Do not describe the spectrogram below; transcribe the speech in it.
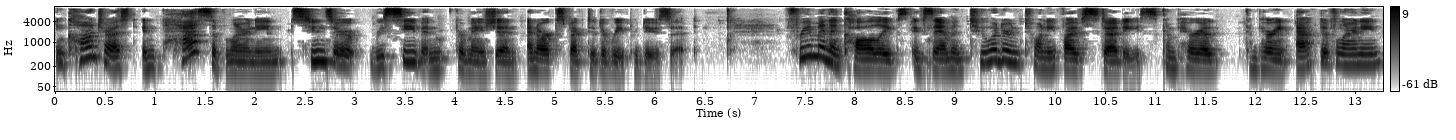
In contrast, in passive learning, students are, receive information and are expected to reproduce it. Freeman and colleagues examined 225 studies compared, comparing active learning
